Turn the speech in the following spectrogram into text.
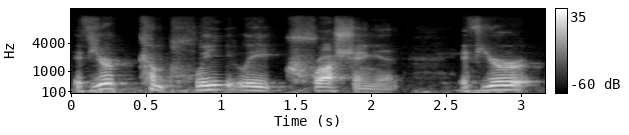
If you're completely crushing it, if you're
